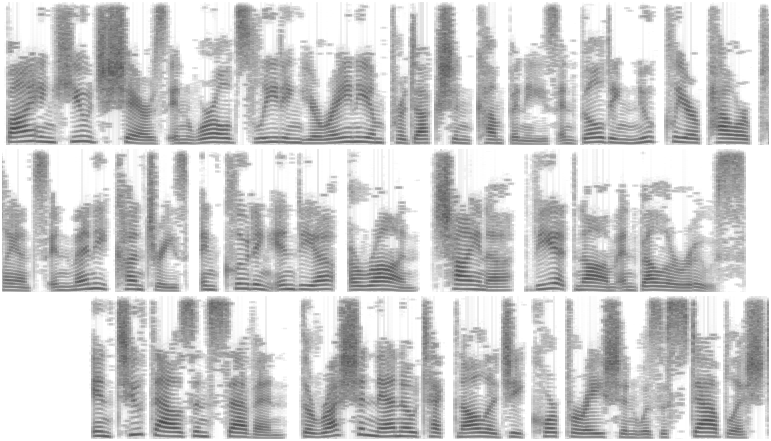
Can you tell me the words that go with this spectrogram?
buying huge shares in world's leading uranium production companies and building nuclear power plants in many countries, including India, Iran, China, Vietnam and Belarus. In 2007, the Russian Nanotechnology Corporation was established,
